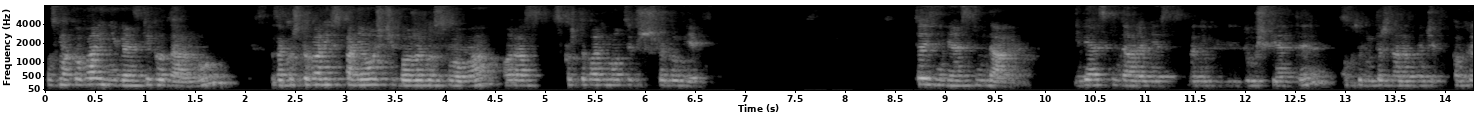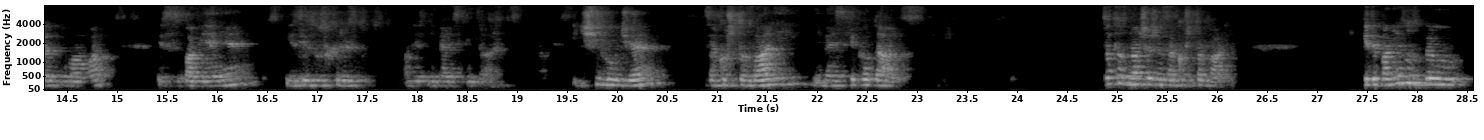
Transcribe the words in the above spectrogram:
posmakowali niebiańskiego daru, zakosztowali wspaniałości Bożego Słowa oraz skosztowali mocy przyszłego wieku. Co jest niebiańskim darem? Niebiańskim darem jest według Duch Święty, o którym też zaraz będzie konkretnie mowa, jest zbawienie, jest Jezus Chrystus. On jest niebiańskim darem. I ci ludzie zakosztowali niebiańskiego daru. Co to znaczy, że zakosztowali? Kiedy Pan Jezus był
